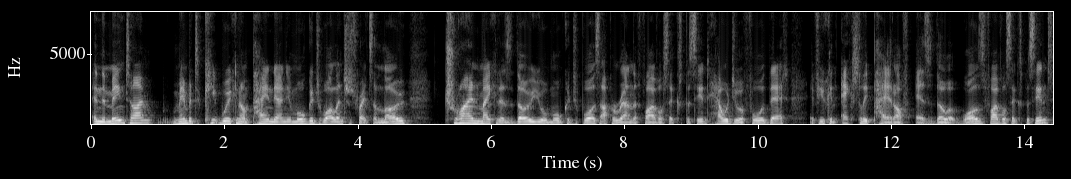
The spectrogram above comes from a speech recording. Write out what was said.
In the meantime, remember to keep working on paying down your mortgage while interest rates are low. Try and make it as though your mortgage was up around the 5 or 6%. How would you afford that? If you can actually pay it off as though it was 5 or 6%,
